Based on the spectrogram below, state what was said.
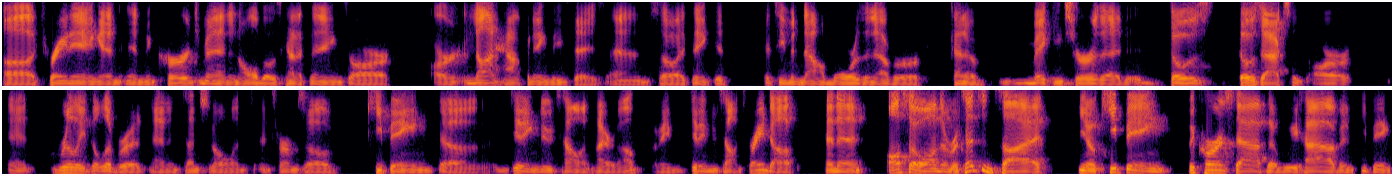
uh, training and, and encouragement and all those kind of things are are not happening these days. And so I think it's it's even now more than ever kind of making sure that those those actions are eh, really deliberate and intentional in, in terms of keeping uh, getting new talent hired up. I mean, getting new talent trained up, and then also on the retention side, you know, keeping the current staff that we have and keeping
